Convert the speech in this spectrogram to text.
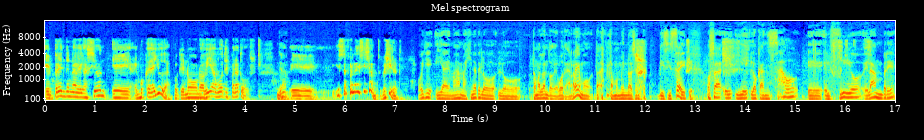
emprenden navegación en busca de ayuda, porque no, no había botes para todos. y esa fue la decisión, imagínate. Oye, y además, imagínate lo, lo estamos hablando de boda de remo, estamos en 1916. O sea, y, lo cansado, eh, el frío, el hambre,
